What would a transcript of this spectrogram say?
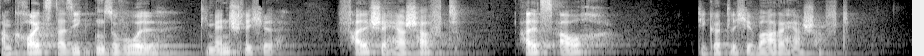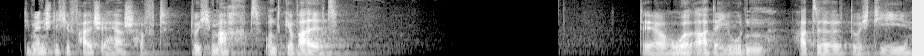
Am Kreuz, da siegten sowohl die menschliche, falsche Herrschaft als auch die göttliche wahre Herrschaft, die menschliche falsche Herrschaft durch Macht und Gewalt. Der Hohe Rat der Juden hatte durch die,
